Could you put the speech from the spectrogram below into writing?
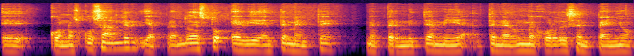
Eh, conozco Sandler y aprendo esto, evidentemente me permite a mí tener un mejor desempeño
